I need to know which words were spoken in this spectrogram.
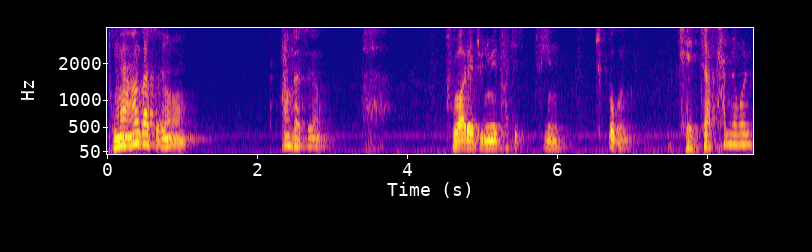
도망 안 갔어요. 안 갔어요. 부활의 주님이 다시 주신 축복은 제자 사명을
